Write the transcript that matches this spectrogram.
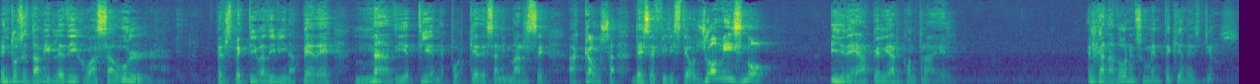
Entonces David le dijo a Saúl, perspectiva divina, PD, nadie tiene por qué desanimarse a causa de ese filisteo. Yo mismo iré a pelear contra él. El ganador en su mente, ¿quién es Dios?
